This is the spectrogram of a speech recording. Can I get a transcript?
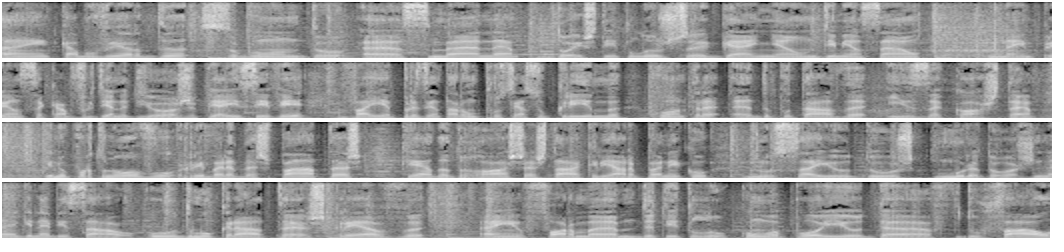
Em Cabo Verde, segundo a semana, dois títulos ganham dimensão na imprensa cabo-verdiana de hoje. PAICV vai apresentar um processo-crime contra a deputada Isa Costa. E no Porto Novo, Ribeira das Patas, queda de rocha está a criar pânico no seio dos moradores. Na Guiné-Bissau, o Democrata escreve em forma de título com apoio da, do FAO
